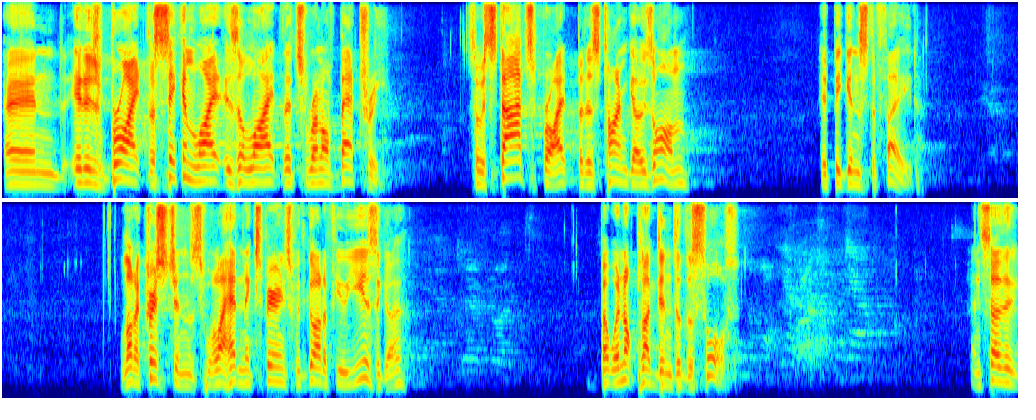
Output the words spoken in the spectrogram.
And it is bright. The second light is a light that's run off battery. So it starts bright, but as time goes on, it begins to fade. A lot of Christians, well, I had an experience with God a few years ago, but we're not plugged into the source. And so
